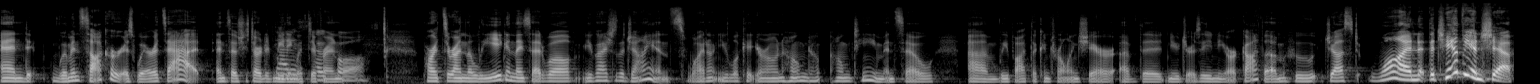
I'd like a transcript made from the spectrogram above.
and women's soccer is where it's at. And so she started meeting with so different cool. Parts around the league, and they said, "Well, you guys are the Giants. Why don't you look at your own home home team?" And so um, we bought the controlling share of the New Jersey New York Gotham, who just won the championship.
